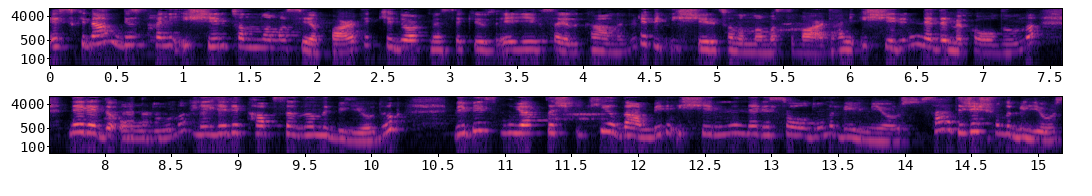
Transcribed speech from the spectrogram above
Eskiden biz hani iş yeri tanımlaması yapardık ki 4857 sayılı kanuna göre bir iş yeri tanımlaması vardı. Hani iş yerinin ne demek olduğunu, nerede olduğunu, neleri kapsadığını biliyorduk. Ve biz bu yaklaşık iki yıldan beri iş yerinin neresi olduğunu bilmiyoruz. Sadece şunu biliyoruz.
